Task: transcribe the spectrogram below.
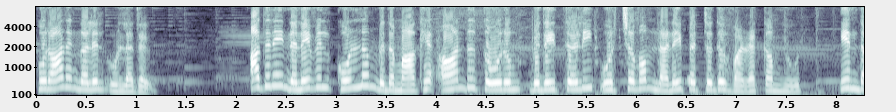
புராணங்களில் உள்ளது. அதனை நினைவில் கொள்ளும் விதமாக ஆண்டு தோறும் விதைத்தளி உற்சவம் நடைபெற்றது வழக்கம் யூர் இந்த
